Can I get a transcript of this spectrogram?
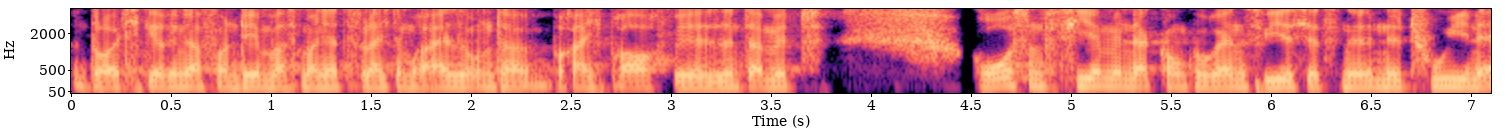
deutlich geringer von dem, was man jetzt vielleicht im Reiseunterbereich braucht. Wir sind damit großen Firmen in der Konkurrenz, wie es jetzt eine, eine TUI, eine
